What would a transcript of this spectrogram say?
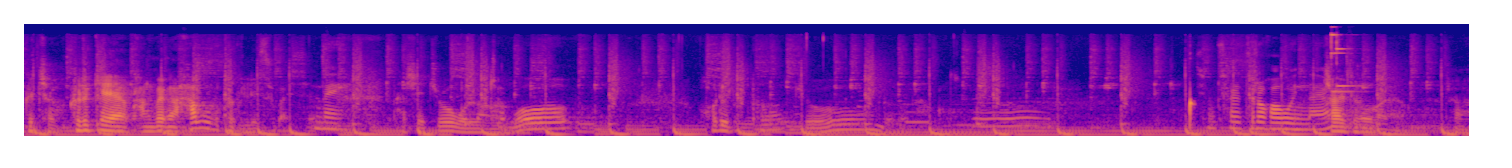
그렇죠. 그렇게 해야 광배근 하부부터 늘릴 수가 있어요. 네. 다시 쭉 올라가고 허리부터 쭉 늘어나고 지금 잘 들어가고 있나요? 잘 들어가요. 자,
